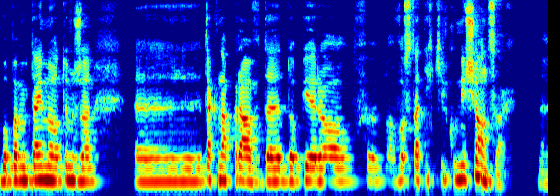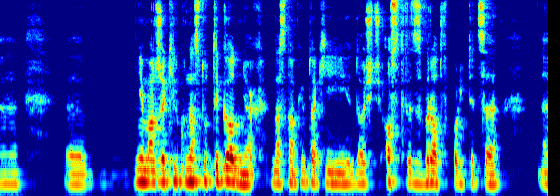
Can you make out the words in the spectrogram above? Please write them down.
bo pamiętajmy o tym, że e, tak naprawdę dopiero w, no, w ostatnich kilku miesiącach e, e, niemalże kilkunastu tygodniach nastąpił taki dość ostry zwrot w polityce e,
